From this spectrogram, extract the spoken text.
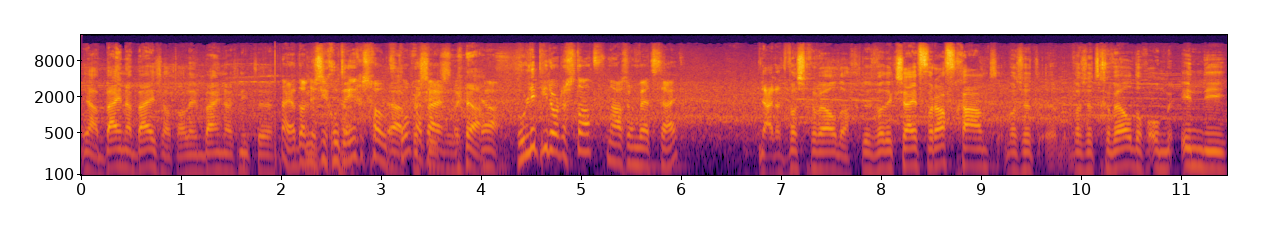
ja, bijna bij zat. Alleen bijna is niet... nou ja, dan is hij goed ingeschoten, ja, toch, precies, uiteindelijk? Ja. Ja. Hoe liep je door de stad na zo'n wedstrijd? Ja, dat was geweldig. Dus wat ik zei, voorafgaand was het, was het geweldig om in die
